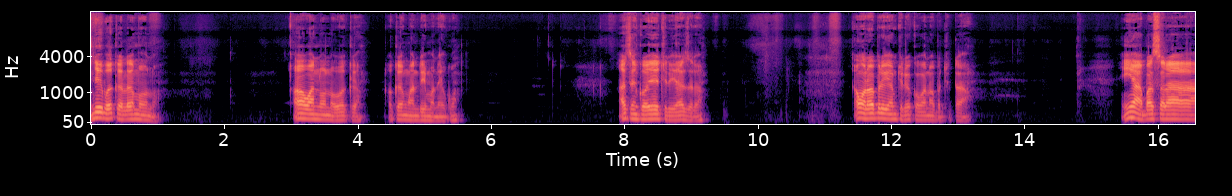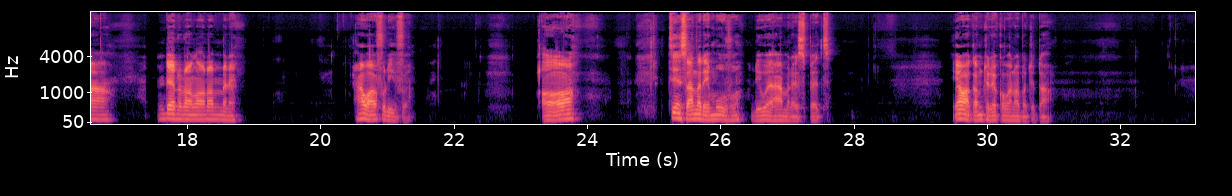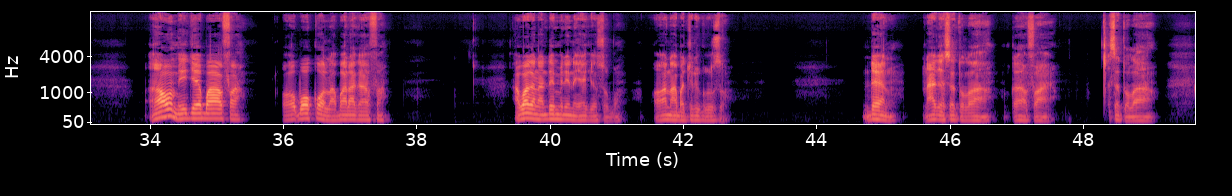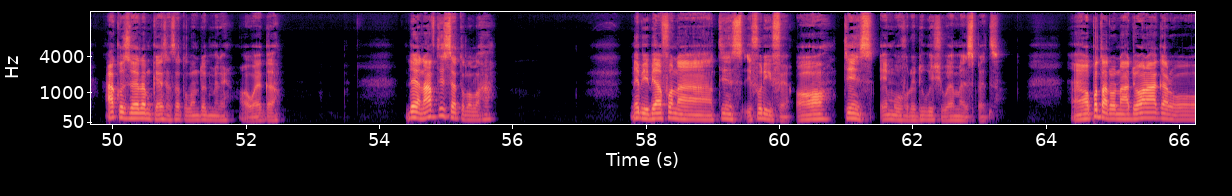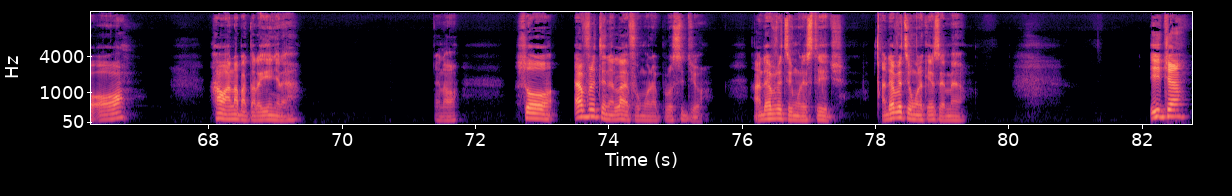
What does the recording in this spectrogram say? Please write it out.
ndị Igbo ekele m ụnụ ọ nwanne ụnụ nwoke oke nwa ndị Imo na-ekwu. A sị nke onye echiri ya zere. O nwere obere ihe m chọrọ ịkọwa n'ụbọchị taa. Ihe a gbasara ndị rụrụ ọrụ mmiri. Ha wa ife. Or things anaghị emove the way ha mere expect ya nwa ka m chọrọ ịkọwa n'ụbọchị taa ahụ ma ije gbaa afa ọkpọ kọl agbara gị afa agwaghị na ndị mmiri na-enye gị nsogbu ọ na-agbachiri gị ụzọ den na a ga-esetụlụ ha ha fine esetụlụ ha akụziere m ka esi esetụlụ ndị mmiri ọ wee gaa den after isetụlụlụ ha maybe bịa fụ na things ifuru ife or things emovuru way she wee ma expect ọ pụtara na adị ọrụ agara ọ ha anabatara ihe nyere ha you so everything in life nwere procedure and everything nwere stage and everything nwere ka esi eme ya ije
